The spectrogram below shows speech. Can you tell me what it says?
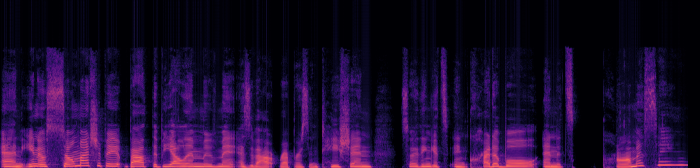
And, you know, so much about the BLM movement is about representation. So I think it's incredible and it's promising,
